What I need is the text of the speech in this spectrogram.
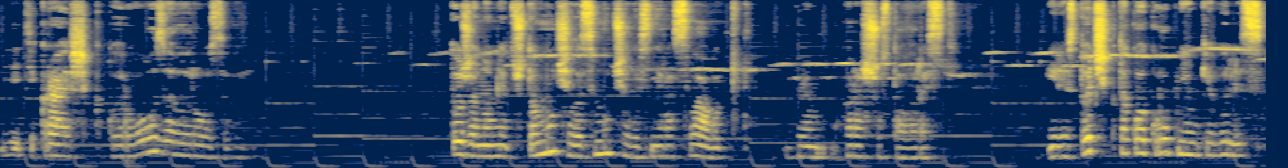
Видите, краешек какой розовый-розовый. Тоже она у меня что мучилась, мучилась, не росла. Вот прям хорошо стала расти. И листочек такой крупненький вылез.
